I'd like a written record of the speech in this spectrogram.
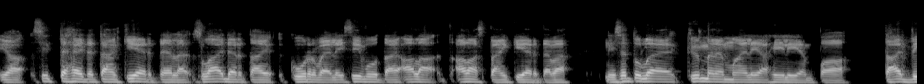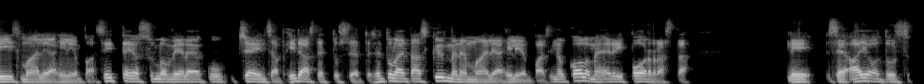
ja sitten heitetään kierteellä slider tai kurve, eli sivu- tai ala, alaspäin kiertävä, niin se tulee 10 mailia hiljempaa tai 5 mailia hiljempaa. Sitten jos sulla on vielä joku change-up, hidastettu syöttö, se tulee taas 10 mailia hiljempaa. Siinä on kolme eri porrasta, niin se ajoitus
